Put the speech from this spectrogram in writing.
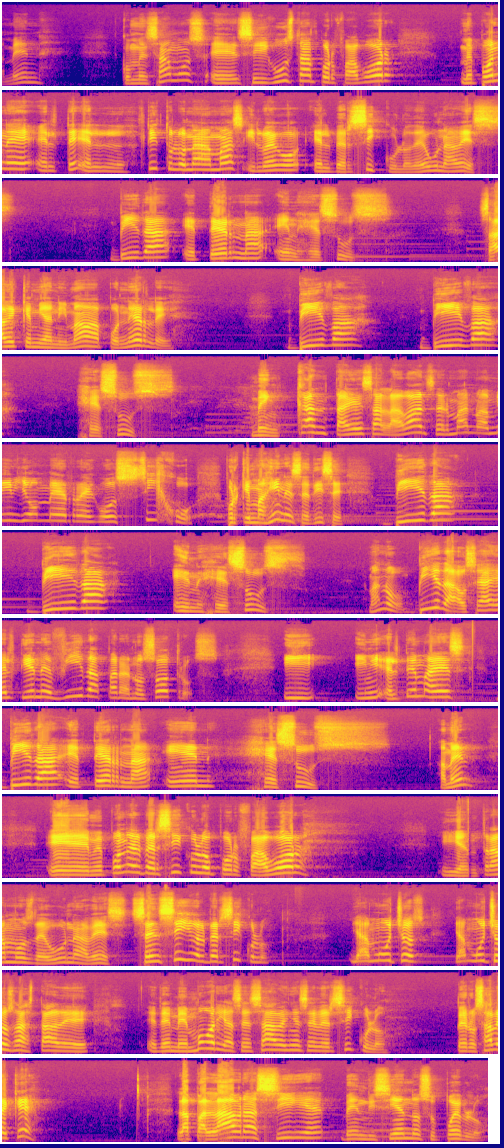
Amén. Comenzamos. Eh, si gusta, por favor, me pone el, título nada más y luego el versículo de una vez. Vida eterna en Jesús. ¿Sabe que me animaba a ponerle? Viva, viva Jesús. Me encanta esa alabanza, hermano. A mí yo me regocijo. Porque imagínese, dice, vida vida en Jesús. Hermano, vida, o sea, Él tiene vida para nosotros. Y, el tema es vida eterna en Jesús. Amén. Eh, me pone el versículo, por favor, y entramos de una vez. Sencillo el versículo. Ya muchos, ya muchos hasta de, de memoria se saben ese versículo. Pero ¿sabe qué? La palabra sigue bendiciendo a su pueblo.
